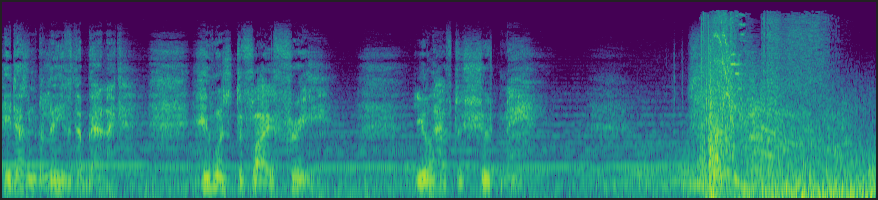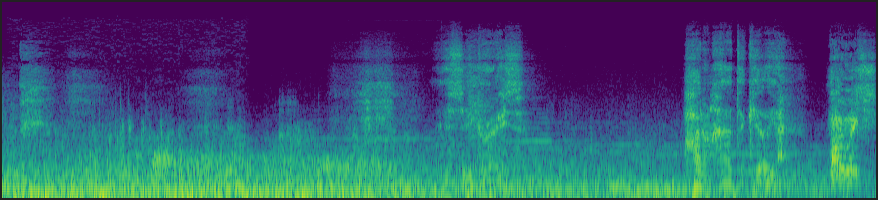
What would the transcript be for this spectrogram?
He doesn't believe the Bannock. He wants to fly free. You'll have to shoot me. You see, Crais? I don't have to kill you. I wish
